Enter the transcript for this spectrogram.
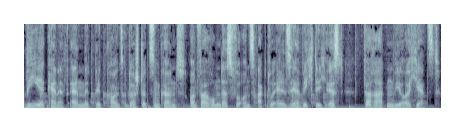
Wie ihr KenFM mit Bitcoins unterstützen könnt und warum das für uns aktuell sehr wichtig ist, verraten wir euch jetzt.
